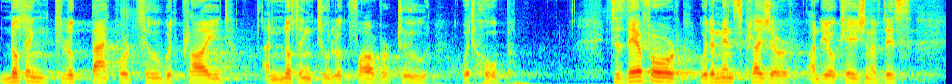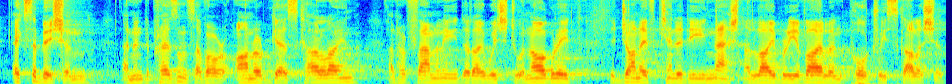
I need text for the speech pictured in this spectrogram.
nothing to look backward to with pride, and nothing to look forward to with hope. It is therefore with immense pleasure on the occasion of this exhibition and in the presence of our honoured guest Caroline and her family that I wish to inaugurate the John F. Kennedy National Library of Ireland Poetry Scholarship.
